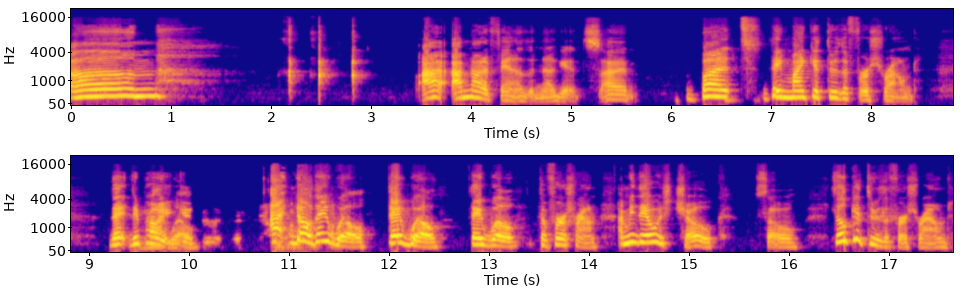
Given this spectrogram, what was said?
Um, I I'm not a fan of the Nuggets. I, but they might get through the first round. They they probably Might will. it. I, no, they will. They will. They will. The first round. I mean, they always choke, so they'll get through the first round.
